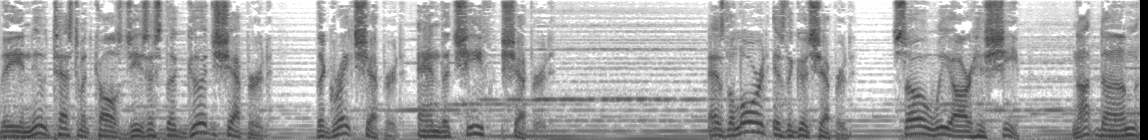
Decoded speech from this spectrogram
The New Testament calls Jesus the Good Shepherd, the Great Shepherd, and the Chief Shepherd. As the Lord is the Good Shepherd, so we are His sheep, not dumb,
